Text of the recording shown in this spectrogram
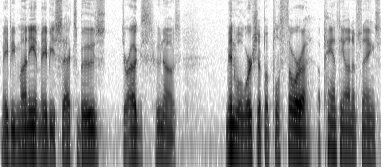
may be money, it may be sex, booze, drugs, who knows. Men will worship a plethora, a pantheon of things.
